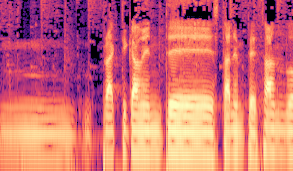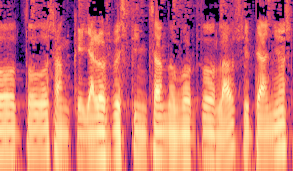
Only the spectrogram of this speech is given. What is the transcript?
mm, prácticamente están empezando todos, aunque ya los ves pinchando por todos lados, siete años,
